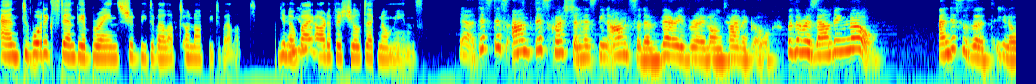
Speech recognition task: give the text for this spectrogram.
And to what extent their brains should be developed or not be developed you know by artificial techno means yeah this this um, this question has been answered a very very long time ago with a resounding no and this is a you know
